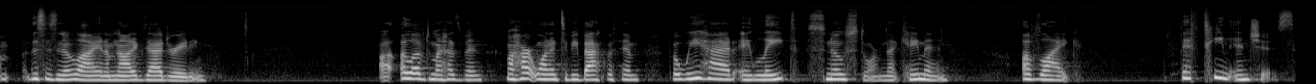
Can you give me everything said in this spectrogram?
Um, this is no lie, and I'm not exaggerating. I loved my husband. My heart wanted to be back with him, but we had a late snowstorm that came in of like 15 inches.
